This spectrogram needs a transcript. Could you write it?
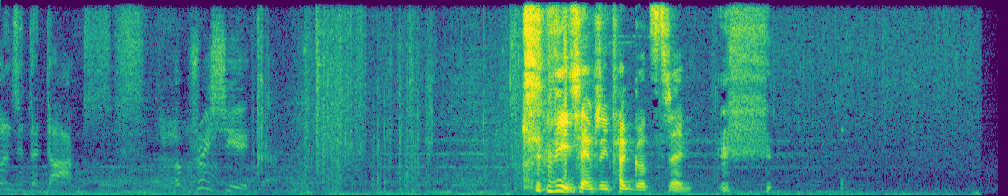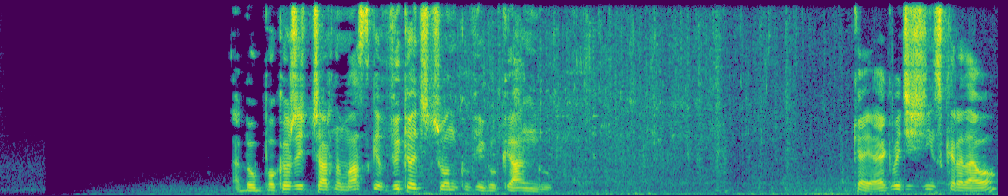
guns at the docks. Appreciate that. Wiedziałem, że i tak go odstrzeli. Aby upokorzyć czarną maskę, wykończ członków jego gangu. Okej, a jak będzie się nie skradało?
